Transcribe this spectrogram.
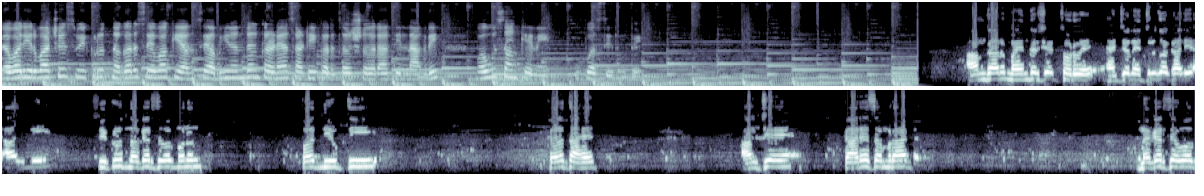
नवनिर्वाचित स्वीकृत नगरसेवक यांचे अभिनंदन करण्यासाठी कर्जत शहरातील नागरिक बहुसंख्येने उपस्थित होते. आमदार महेंद्र शेठ थोरवे यांच्या नेतृत्वाखाली आज मी स्वीकृत नगरसेवक म्हणून पद नियुक्ती करत आहेत. आमचे कार्यसम्राट नगरसेवक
